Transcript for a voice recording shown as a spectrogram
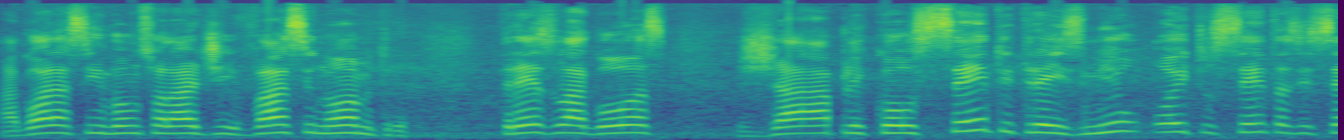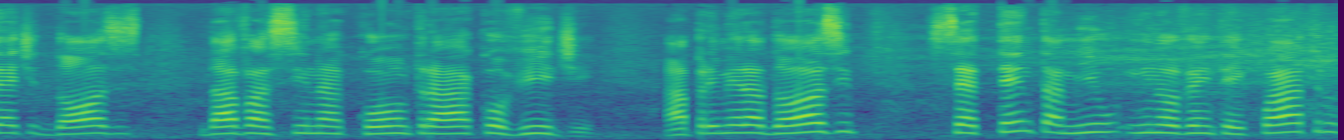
Agora sim, vamos falar de vacinômetro. Três Lagoas já aplicou 103.807 doses da vacina contra a Covid. A primeira dose, 70.094.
